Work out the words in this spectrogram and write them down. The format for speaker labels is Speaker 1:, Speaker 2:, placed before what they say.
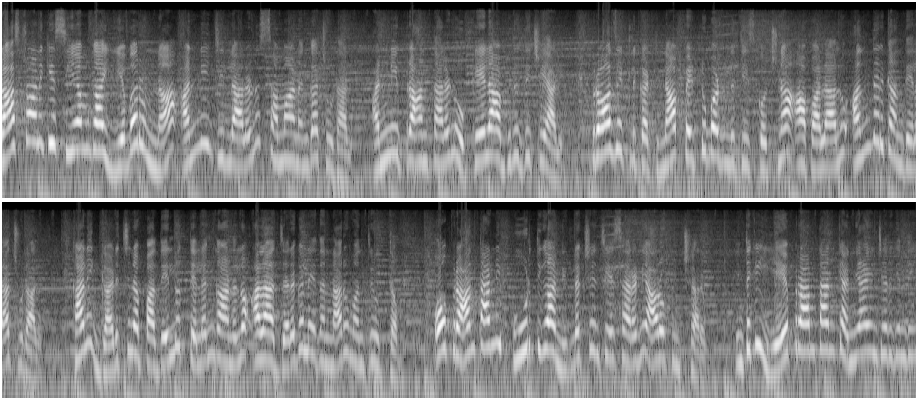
Speaker 1: రాష్ట్రానికి సీఎంగా ఎవరున్నా అన్ని జిల్లాలను సమానంగా చూడాలి. అన్ని ప్రాంతాలను ఒకేలా అభివృద్ధి చేయాలి. ప్రాజెక్టులు కట్టినా పెట్టుబడులు తీసుకొచ్చినా ఆ ఫలాలు అందరికీ అందేలా చూడాలి. కానీ గడిచిన పదేళ్ళు తెలంగాణలో అలా జరగలేదన్నారు మంత్రి ఉత్తమ్. ఓ ప్రాంతాన్ని పూర్తిగా నిర్లక్ష్యం చేశారని ఆరోపించారు. ఇంతకీ ఏ ప్రాంతానికి అన్యాయం జరిగింది?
